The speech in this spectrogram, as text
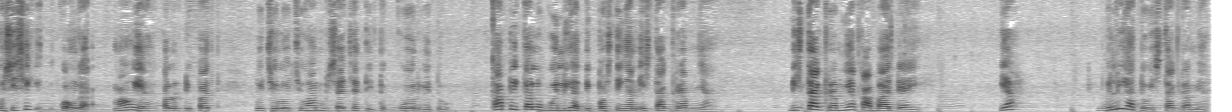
Musisi kok nggak mau ya? Kalau dibuat lucu-lucuan bisa aja ditegur gitu. Tapi kalau gue lihat di postingan Instagramnya di Instagramnya Kak Badai. Ya gue lihat tuh Instagramnya.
